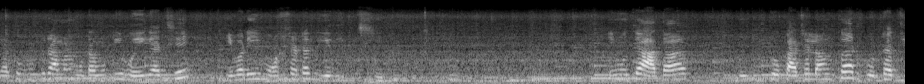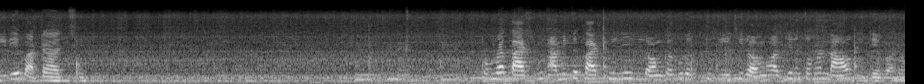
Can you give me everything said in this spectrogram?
দেখো বন্ধুরা, আমার মোটামুটি হয়ে গেছে। এবার এই মশলাটা দিয়ে দিচ্ছি। এর মধ্যে আদা দুটো কাঁচা লঙ্কা আর গোটা জিরে বাটা আছে। তোমরা কাশ্মীর, আমি তো কাশ্মীরি লঙ্কা গুঁড়ো একটু দিয়েছি, রং হওয়ার জন্য তোমরা নাও দিতে পারো।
